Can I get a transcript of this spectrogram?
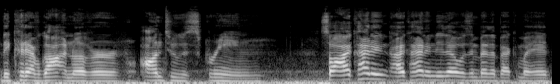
they could have gotten of her onto a screen. So I kind of I kind of knew that was in the back of my head.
